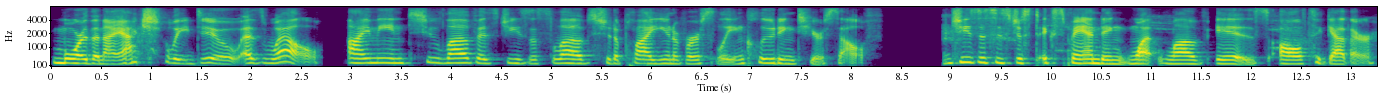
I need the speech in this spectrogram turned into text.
more than I actually do as well. I mean, to love as Jesus loves should apply universally, including to yourself. Jesus is just expanding what love is altogether.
